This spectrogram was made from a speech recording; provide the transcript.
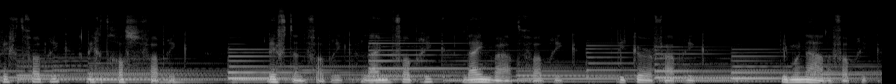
lichtfabriek, lichtgasfabriek, liftenfabriek, lijmfabriek, lijnwaadfabriek, likeurfabriek, limonadefabriek,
